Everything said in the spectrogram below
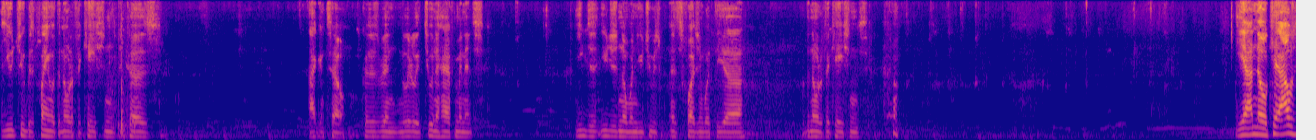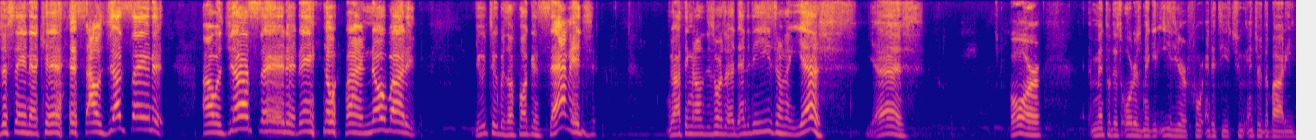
YouTube is playing with the notifications because I can tell because it's been literally two and a half minutes. You just you just know when YouTube is, is fudging with the uh with the notifications. yeah, I know, kid. I was just saying that, kid. I was just saying it. I was just saying it. They ain't notifying nobody. YouTube is a fucking savage. I think mental disorders are identities. And I'm like, yes, yes. Or mental disorders make it easier for entities to enter the body.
